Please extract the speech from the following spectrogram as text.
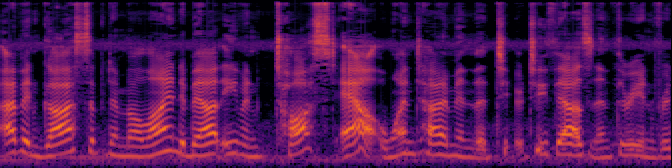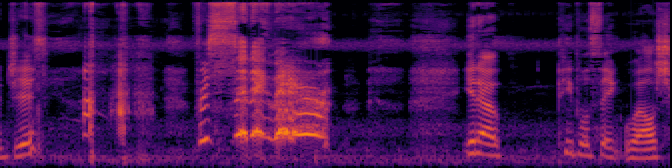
I've been gossiped and maligned about, even tossed out one time in the t- 2003 in Virginia for sitting there. You know, people think, well, she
